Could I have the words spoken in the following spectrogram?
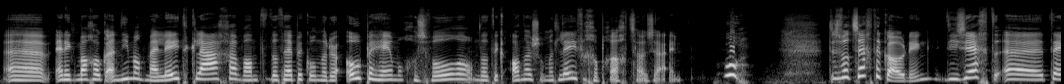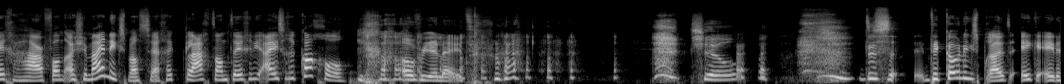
Eh, en ik mag ook aan niemand mijn leed klagen, want dat heb ik onder de open hemel gezworen, omdat ik anders om het leven gebracht zou zijn. Oeh. Dus wat zegt de koning? Die zegt eh, tegen haar van, als je mij niks mag zeggen, klaag dan tegen die ijzeren kachel over je leed. Chill. Dus de koningsbruid, a.k.a. de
